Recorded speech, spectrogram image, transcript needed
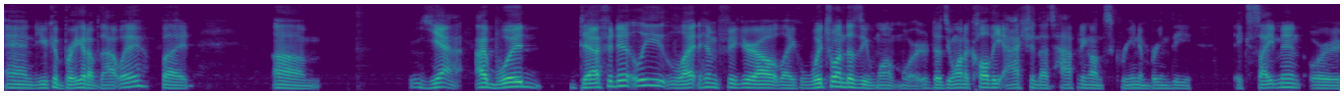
and you could break it up that way, but um yeah, I would definitely let him figure out like which one does he want more? Does he want to call the action that's happening on screen and bring the excitement or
